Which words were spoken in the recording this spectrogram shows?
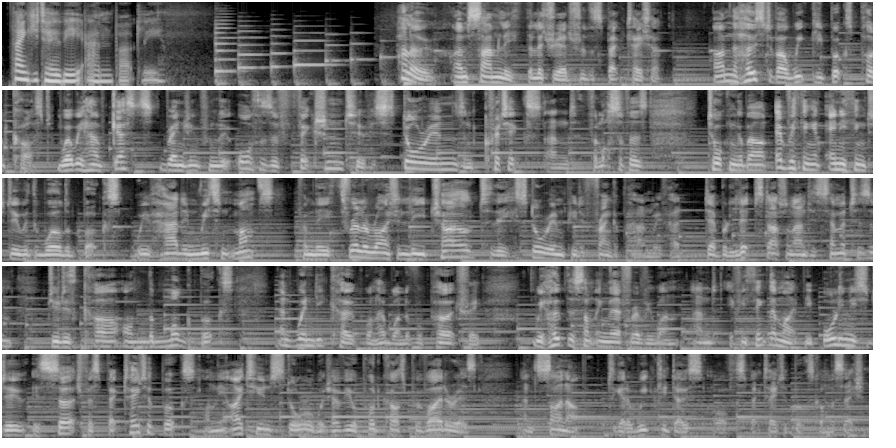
Thank you, Toby and Berkeley. Hello, I'm Sam Leith, the literary editor of The Spectator. I'm the host of our weekly books podcast, where we have guests ranging from the authors of fiction to historians and critics and philosophers talking about everything and anything to do with the world of books. We've had in recent months, from the thriller writer Lee Child to the historian Peter Frankopan, we've had Deborah Lipstadt on anti Semitism, Judith Kerr on the Mog books, and Wendy Cope on her wonderful poetry. We hope there's something there for everyone, and if you think there might be, all you need to do is search for Spectator Books on the iTunes Store or whichever your podcast provider is, and sign up to get a weekly dose of Spectator Books conversation.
